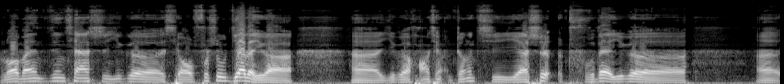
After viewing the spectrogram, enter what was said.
螺纹今天是一个小幅收跌的一个呃一个行情，整体也是处在一个呃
